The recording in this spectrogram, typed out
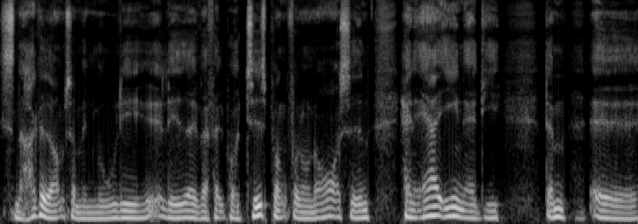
snakket om som en mulig leder, i hvert fald på et tidspunkt for nogle år siden. Han er en af de dem, øh,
